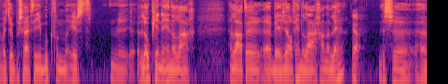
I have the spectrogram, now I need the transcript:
wat je ook beschrijft in je boek, van eerst eh, loop je in de hinderlaag en later eh, ben je zelf hinderlaag aan het leggen. ja. Dus eh, eh,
